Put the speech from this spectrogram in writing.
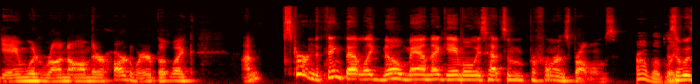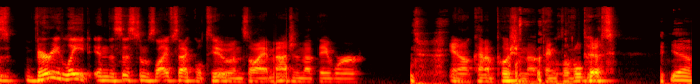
game would run on their hardware? But like, I'm starting to think that like, no, man, that game always had some performance problems Probably. because it was very late in the system's life cycle too, and so I imagine that they were, you know, kind of pushing that thing a little bit Yeah,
